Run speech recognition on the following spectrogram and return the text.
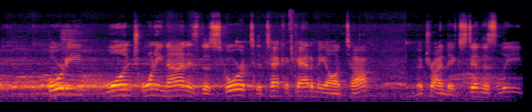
41 29 is the score to the Tech Academy on top. They're trying to extend this lead.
